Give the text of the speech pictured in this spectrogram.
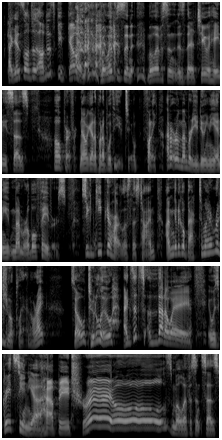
I guess I'll just I'll just keep going. Maleficent Maleficent is there too. Hades says, "Oh, perfect. Now I got to put up with you two. Funny, I don't remember you doing me any memorable favors. So you can keep your heartless this time. I'm gonna go back to my original plan. All right." So, Toodaloo exits that away. It was great seeing ya. Happy trails, Maleficent says.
